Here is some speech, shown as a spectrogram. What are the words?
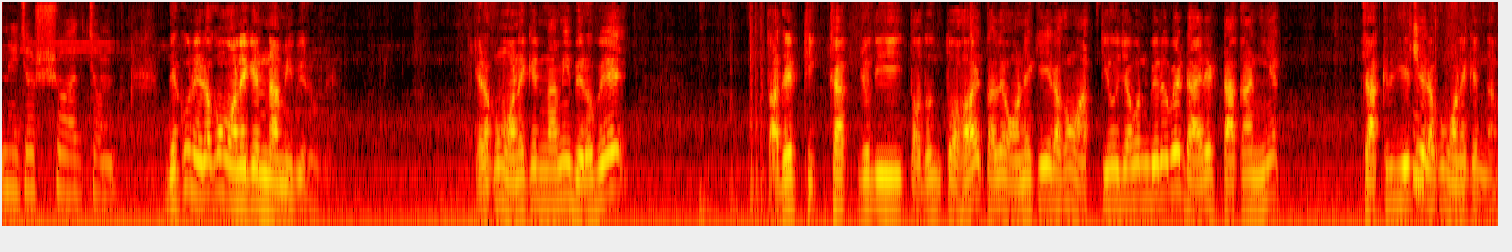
নিজস্ব একজন। দেখুন, এরকম অনেকের নামই বেরোবে। এরকম অনেকের নামই বেরোবে। তাদের ঠিকঠাক যদি তদন্ত হয়, তাহলে অনেকেই এরকম আত্মীয় যেমন বেরোবে ডাইরেক্ট টাকা নিয়ে চাকরি দিয়েছে এরকম অনেকের নাম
